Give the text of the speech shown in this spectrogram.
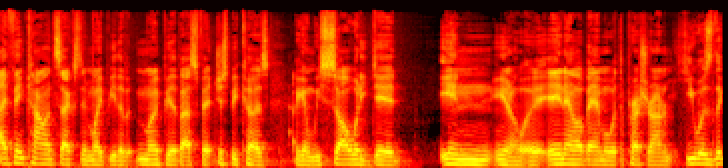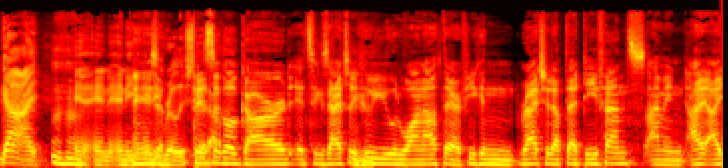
I think Collin Sexton might be the might be the best fit, just because again we saw what he did in you know in Alabama with the pressure on him. He was the guy, and, and, and he, and and he's he a really stood out. physical guard. It's exactly Mm-hmm. who you would want out there. If you can ratchet up that defense, I mean, I, I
